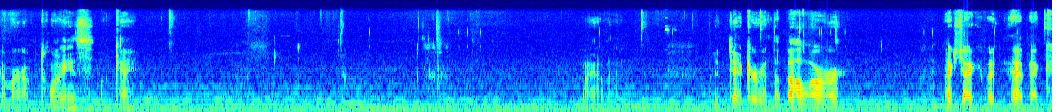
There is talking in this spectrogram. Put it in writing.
Hammer up 20s. Okay. Decker and the Valar. Actually, I could put Epic.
